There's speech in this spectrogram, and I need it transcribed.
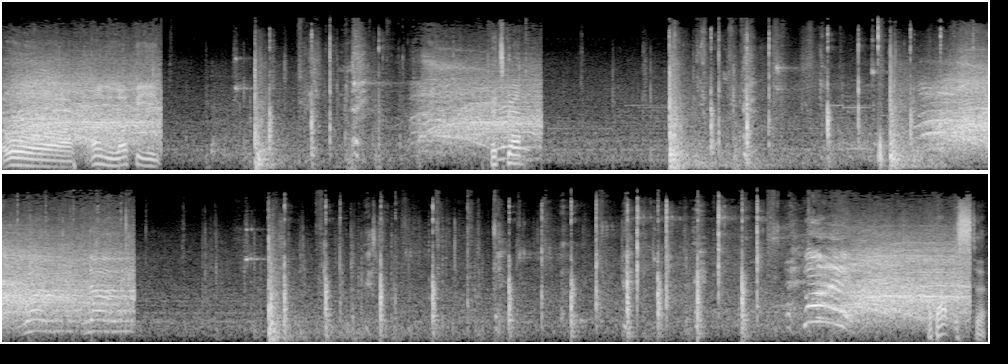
Oh, unlucky. It's gone. About the st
